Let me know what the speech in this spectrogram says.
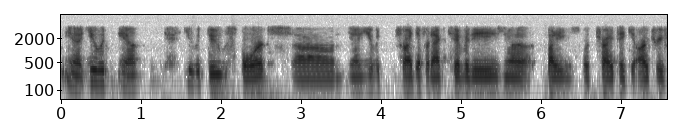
you know you would you know you would do sports. Um, you know, you would try different activities. You know, buddies would try to take you archery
